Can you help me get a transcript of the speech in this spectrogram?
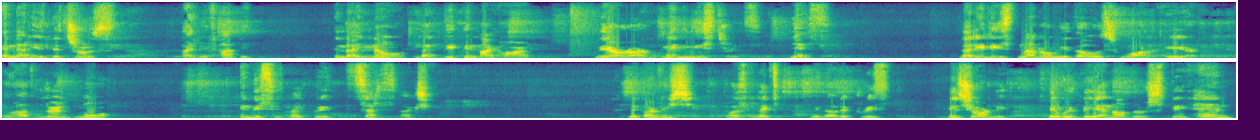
And that is the truth. I live happy. And I know that deep in my heart there are many mysteries. Yes. That it is not only those who are here who have learned more. And this is my great satisfaction. The parish was left without a priest, and surely there will be another split hand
